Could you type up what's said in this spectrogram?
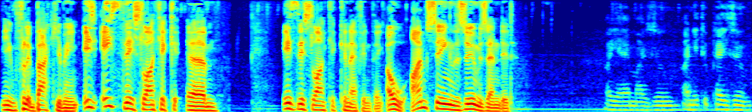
You can flip back. You mean is is this like a um, is this like a Cynefin thing? Oh, I'm seeing the Zoom has ended. Oh yeah, my Zoom. I need to pay Zoom.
